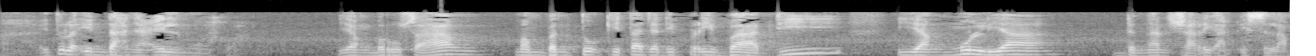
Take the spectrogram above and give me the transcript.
Nah, itulah indahnya ilmu, yang berusaha membentuk kita jadi pribadi yang mulia dengan syariat Islam.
